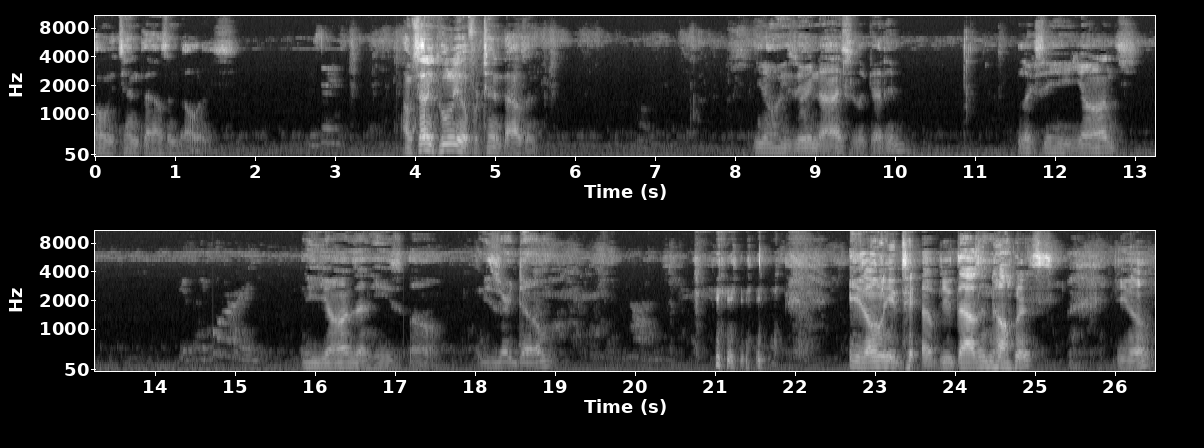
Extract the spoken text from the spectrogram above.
only ten thousand dollars. I'm selling Coolio for ten thousand. You know he's very nice. Look at him. Look, see he yawns. He yawns and he's uh, he's very dumb. he's only a few thousand dollars, you know.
